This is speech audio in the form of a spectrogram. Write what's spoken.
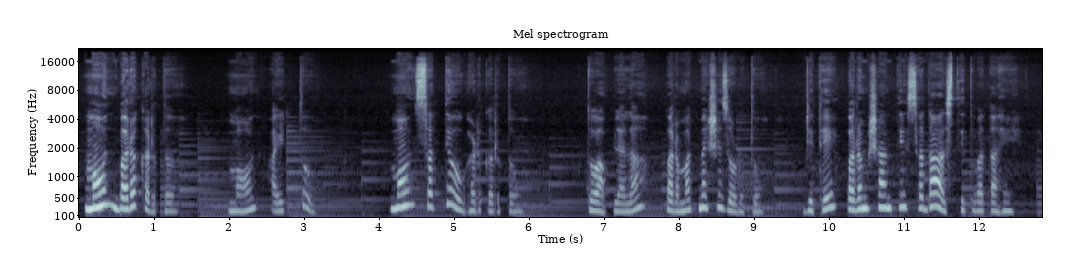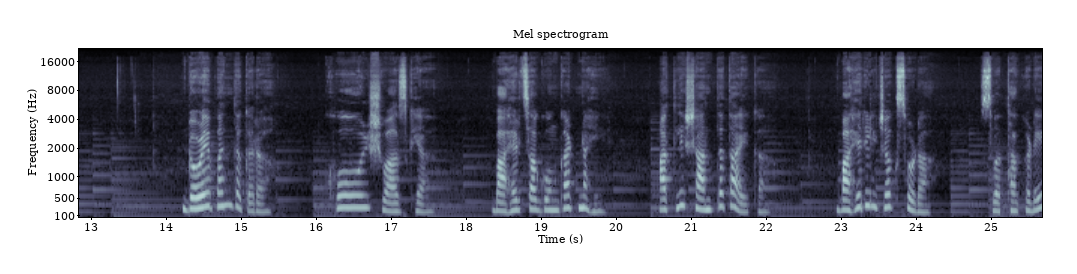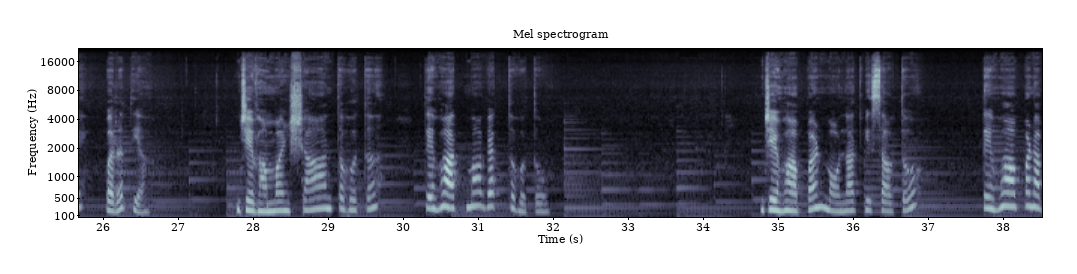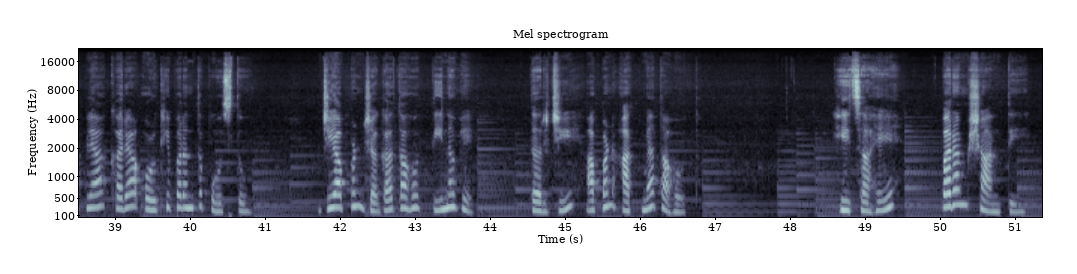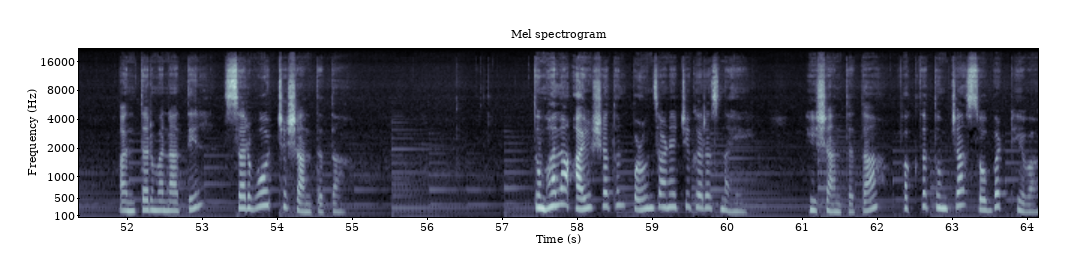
मौन बरं करतं मौन ऐकतो मौन सत्य उघड करतो तो आपल्याला परमात्म्याशी जोडतो जिथे परमशांती सदा अस्तित्वात आहे. डोळे बंद करा खोल श्वास घ्या. बाहेरचा गोंगाट नाही. आतली शांतता ऐका. बाहेरील जग सोडा. स्वतःकडे परत या. जेव्हा मन शांत होतं तेव्हा आत्मा व्यक्त होतो. जेव्हा आपण मौनात विसावतो तेव्हा आपण आपल्या खऱ्या ओळखीपर्यंत पोहोचतो. जी आपण जगात आहोत ती नव्हे. तर जी आपण आत्म्यात आहोत. हीच आहे परम शांती अंतर्मनातील सर्वोच्च शांतता. तुम्हाला आयुष्यातून पळून जाण्याची गरज नाही. ही शांतता फक्त तुमच्यासोबत ठेवा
